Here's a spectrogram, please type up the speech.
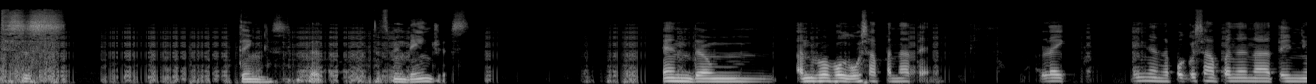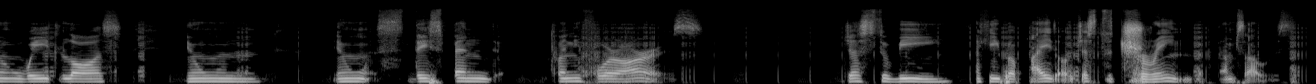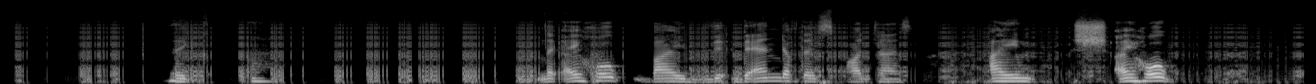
This is things that that's been dangerous. And um ano ba pag-uusapan natin? Like yun na, napag-usapan na natin yung weight loss, yung yung they spend 24 hours just to be a K-pop idol, just to train themselves. Like, uh, like I hope by the, the end of this podcast, I I hope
